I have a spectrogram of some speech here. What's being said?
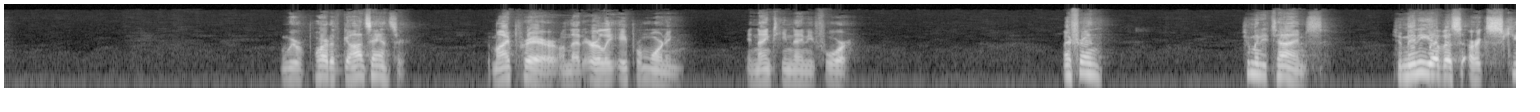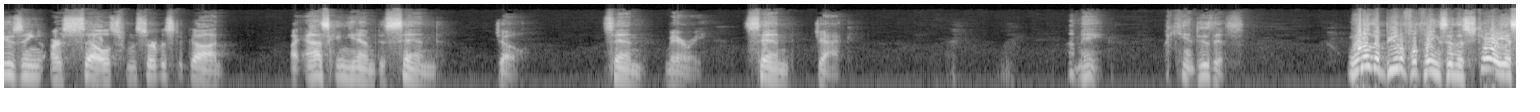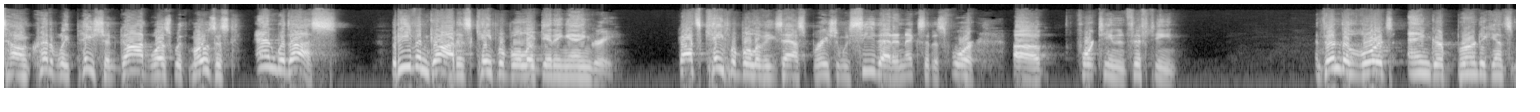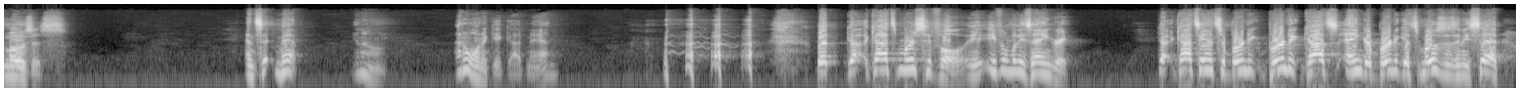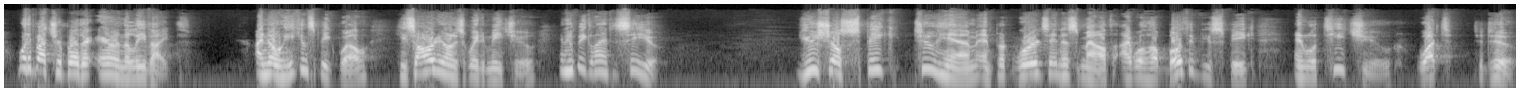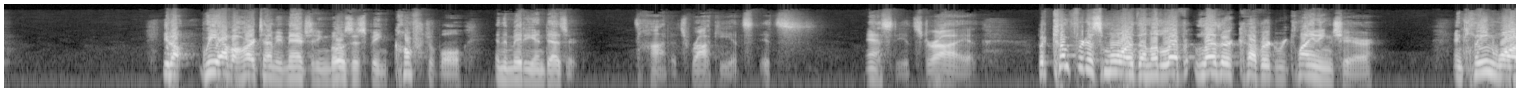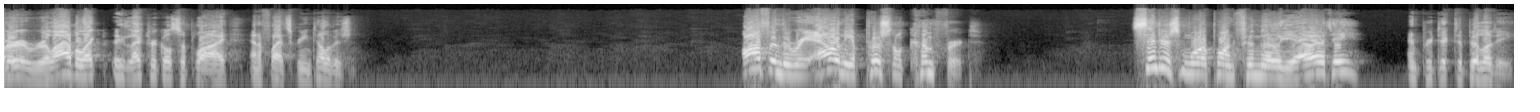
We were part of God's answer to my prayer on that early April morning in 1994. My friend, too many times, too many of us are excusing ourselves from service to God by asking Him to send Joe, send Mary, send Jack. Not me. I can't do this. One of the beautiful things in this story is how incredibly patient God was with Moses and with us. But even God is capable of getting angry. God's capable of exasperation. We see that in Exodus 4, uh, 14 and 15. And then the Lord's anger burned against Moses. And said, man, you know, I don't want to get God mad. but God's merciful, even when he's angry. God's answer burned, burned, God's anger burned against Moses, and he said, What about your brother Aaron the Levite? I know he can speak well. He's already on his way to meet you, and he'll be glad to see you. You shall speak to him and put words in his mouth. I will help both of you speak and will teach you what to do. You know, we have a hard time imagining Moses being comfortable in the Midian desert. It's hot, it's rocky, it's, it's nasty, it's dry. But comfort is more than a leather covered reclining chair and clean water, a reliable electrical supply, and a flat screen television. Often the reality of personal comfort centers more upon familiarity and predictability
